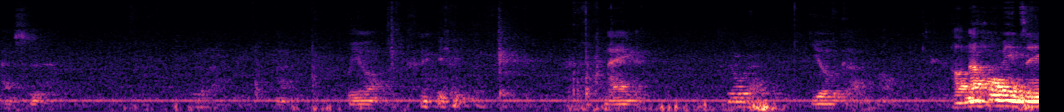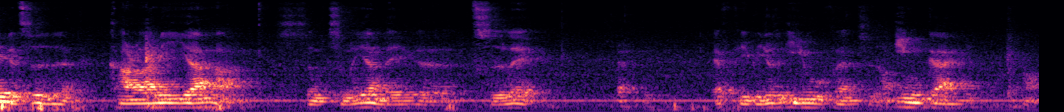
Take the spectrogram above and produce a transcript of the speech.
还是，不用，哪一个？Yoga，Yoga，好，那后面这一个字，卡拉利亚哈，什什么样的一个词类？FPP 就是义务分词啊，应该，啊，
